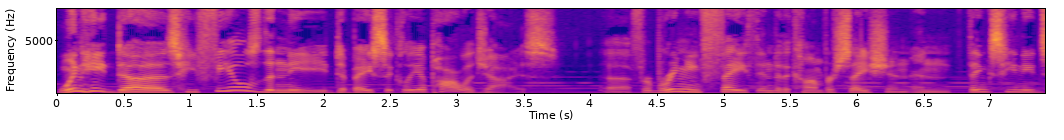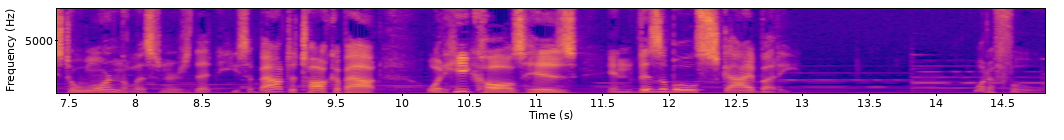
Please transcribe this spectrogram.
when he does, he feels the need to basically apologize uh, for bringing faith into the conversation and thinks he needs to warn the listeners that he's about to talk about what he calls his invisible sky buddy. What a fool.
